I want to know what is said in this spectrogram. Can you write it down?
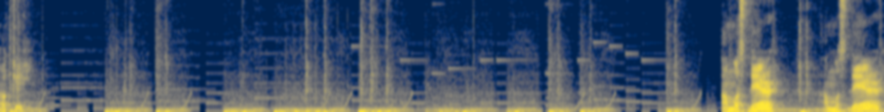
Okay. Almost there almost there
